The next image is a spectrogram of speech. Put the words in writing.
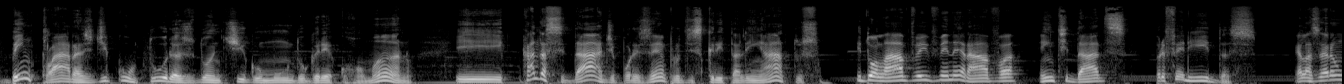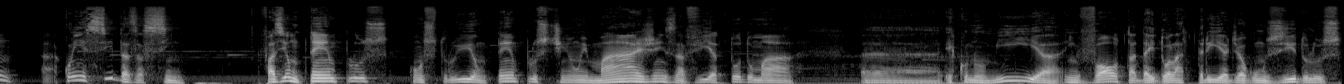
bem claras de culturas do antigo mundo greco-romano e cada cidade, por exemplo, descrita ali em Atos, idolava e venerava entidades preferidas. Elas eram ah, conhecidas assim. Faziam templos, construíam templos, tinham imagens, havia toda uma uh, economia em volta da idolatria de alguns ídolos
